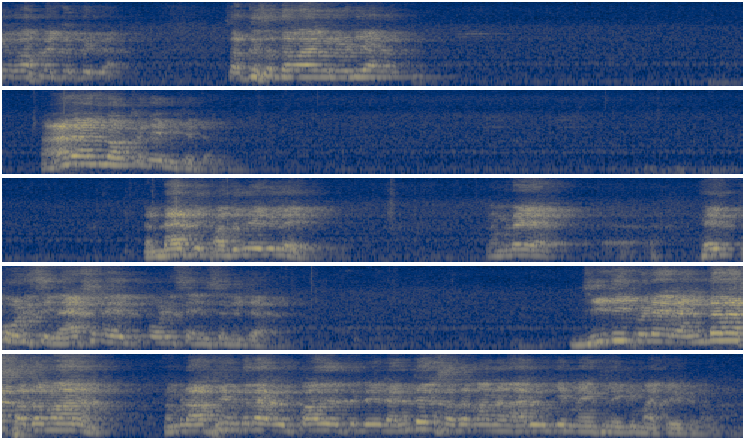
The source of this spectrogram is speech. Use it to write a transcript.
പോകാൻ പറ്റത്തില്ല. സത്യസന്ധമായ മറുപടിയാണ്. ആരാണ് ഡോക്ടറെ നിയമിക്കേണ്ടത്? രണ്ടായിരത്തി പതിനേഴിലെ നമ്മുടെ health policy national health policy അനുസരിച്ചാണ്. ജി ഡി പിയുടെ രണ്ടര ശതമാനം നമ്മുടെ ആഭ്യന്തര ഉത്പാദനത്തിന്റെ രണ്ടര ശതമാനം ആരോഗ്യ മേഖലയ്ക്ക് മാറ്റിവെക്കണമെന്നാണ്.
